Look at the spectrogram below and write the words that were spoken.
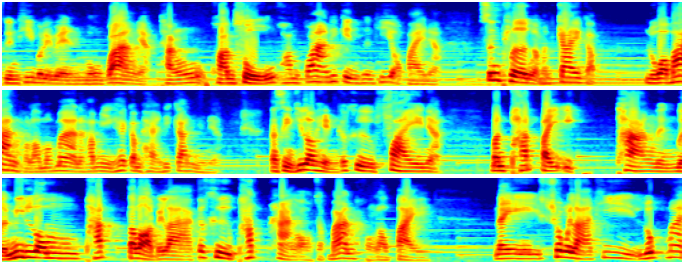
พื้นที่บริเวณวงกว้างเนี่ยทั้งความสูงความกว้างที่กินพื้นที่ออกไปเนี่ยซึ่งเพลิงอะมันใกล้กับรั้วบ้านของเรามากๆนะครับ มีแค่กำแพงที่กั้นอยู่เนี่ยแต่สิ่งที่เราเห็นก็คือไฟเนี่ยมันพัดไปอีกทางหนึ่งเหมือนมีลมพัดตลอดเวลาก็คือพัดห่างออกจากบ้านของเราไป ในช่วงเวลาที่ลุกไหม้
